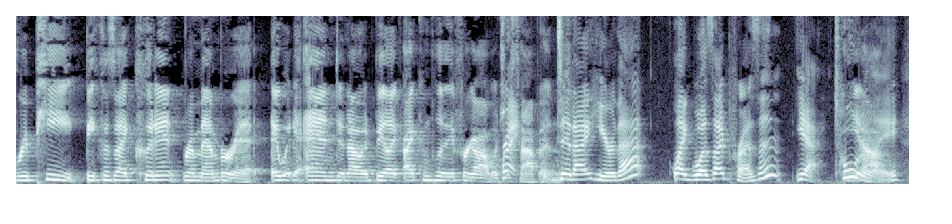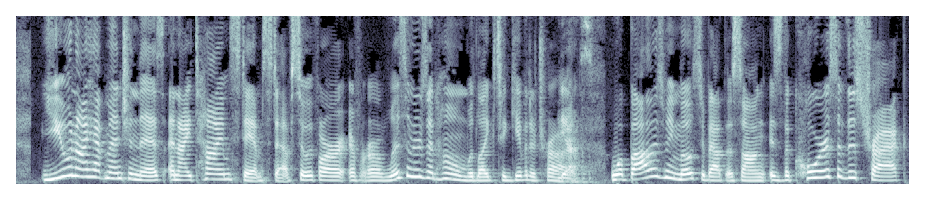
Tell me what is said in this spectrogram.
repeat because I couldn't remember it. It would end, and I would be like, I completely forgot what just happened. Did I hear that? Like, was I present? Yeah, totally. Yeah. You and I have mentioned this, and I timestamp stuff. So if our if our listeners at home would like to give it a try, Yes. What bothers me most about this song is the chorus of this track,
